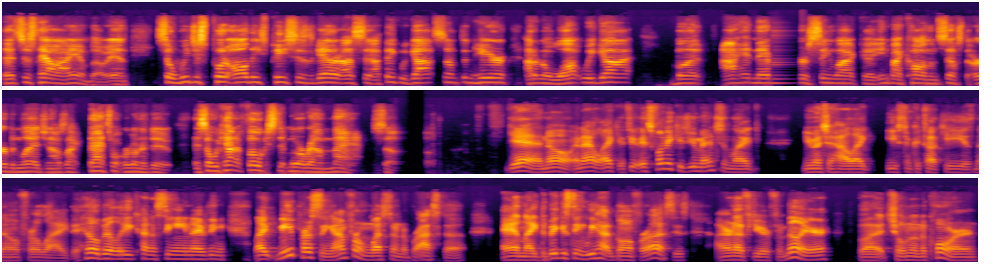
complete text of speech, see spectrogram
That's just how I am, though. And so we just put all these pieces together. I said, I think we got something here. I don't know what we got, but I had never seen like uh, anybody calling themselves the urban legend. I was like, that's what we're going to do. And so we kind of focused it more around that. So Yeah, no, and I like it too. It's funny because you mentioned like you mentioned how like Eastern Kentucky is known for like the hillbilly kind of scene and everything. Like me personally, I'm from Western Nebraska, and like the biggest thing we have going for us is I don't know if you're familiar, but Children of the Corn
